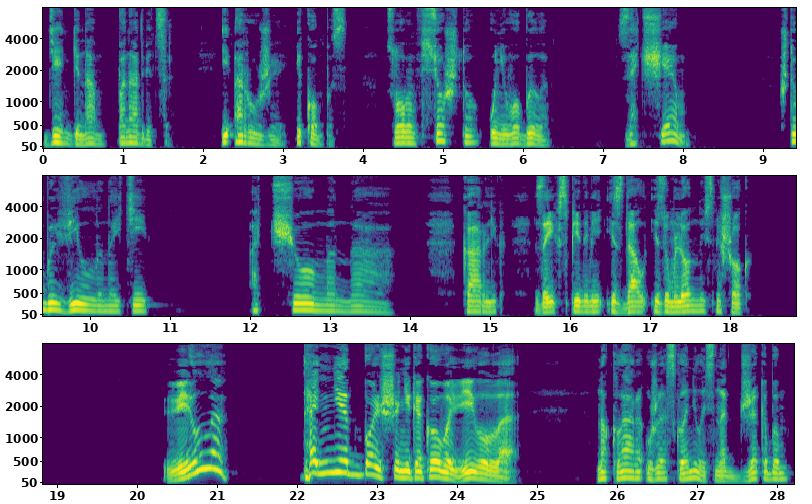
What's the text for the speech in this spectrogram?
Деньги нам понадобятся и оружие, и компас. Словом, все, что у него было. Зачем? Чтобы вилла найти. О чем она? Карлик за их спинами издал изумленный смешок. «Вилла? Да нет больше никакого вилла!» Но Клара уже склонилась над Джекобом,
